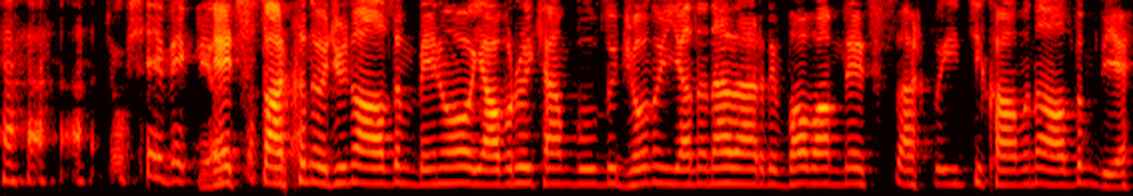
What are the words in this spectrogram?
Çok şey bekliyorsun. Ned Stark'ın öcünü aldım. Beni o yavruyken buldu. Jon'un yanına verdi. Babam Ned Stark'lı intikamını aldım diye.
